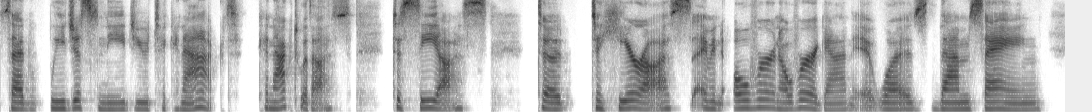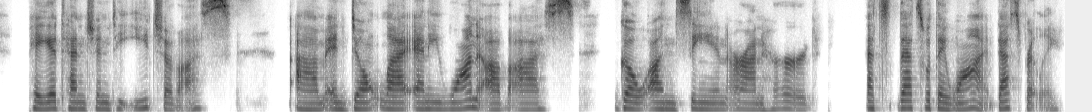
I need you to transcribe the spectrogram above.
said, We just need you to connect, connect with us, to see us, to to hear us. I mean, over and over again, it was them saying, pay attention to each of us. um, and don't let any one of us go unseen or unheard. That's that's what they want desperately.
